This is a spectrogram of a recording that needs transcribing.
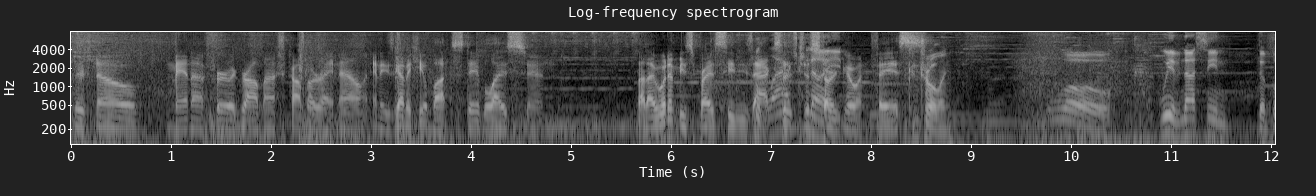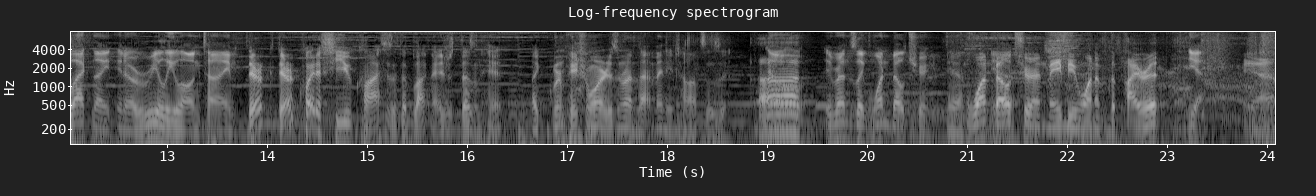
There's no mana for a Grommash combo right now, and he's got a heal bot to stabilize soon. But I wouldn't be surprised to see these Black axes just start going face. Controlling. Whoa. We have not seen the Black Knight in a really long time. There, there are quite a few classes that the Black Knight just doesn't hit. Like Grim Patron Warrior doesn't run that many taunts, does it? Uh, no, it runs like one Belcher. Yeah. one yeah. Belcher and maybe one of the Pirate. Yeah. Yeah.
